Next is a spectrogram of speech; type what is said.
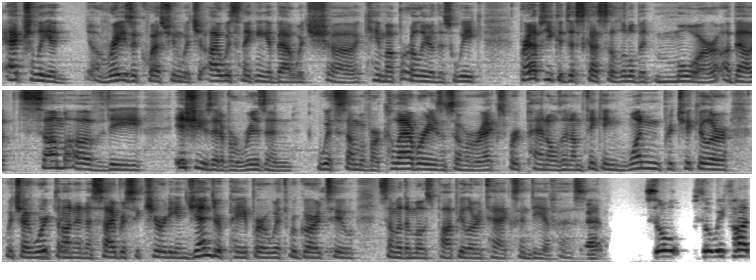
actually uh, raise a question which I was thinking about, which uh, came up earlier this week. Perhaps you could discuss a little bit more about some of the issues that have arisen with some of our collaborators and some of our expert panels. And I'm thinking one particular, which I worked on in a cybersecurity and gender paper with regard to some of the most popular attacks in DFS. Yeah. So, so we've had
